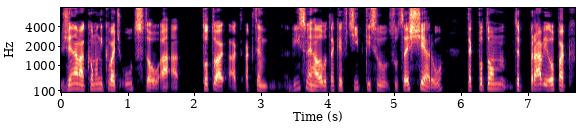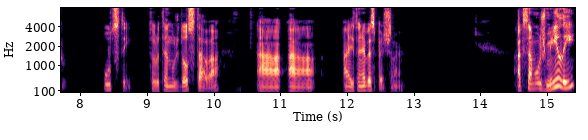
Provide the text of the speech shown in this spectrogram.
žena má komunikovať úctou a, a toto, ak, ak ten výsmech alebo také vtipky sú, sú cez čiaru, tak potom to je práve opak úcty, ktorú ten muž dostáva a, a, a je to nebezpečné. Ak sa muž míli,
